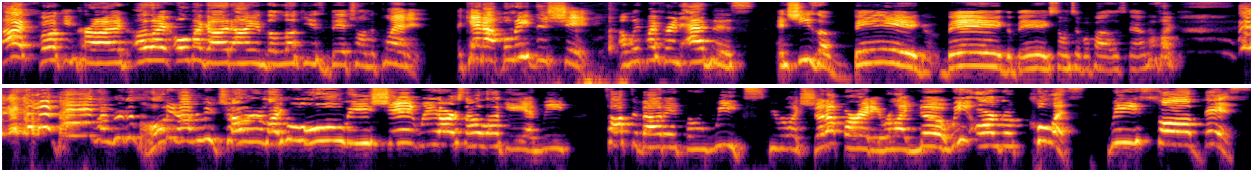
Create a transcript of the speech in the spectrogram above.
I fucking cried. I like, oh my god, I am the luckiest bitch on the planet. I cannot believe this shit. I'm with my friend Agnes, and she's a big, big, big Stone Temple Pilots fan. I was like, Agnes, oh my god! Like we're just holding on to each other, like holy shit, we are so lucky. And we talked about it for weeks. We were like, shut up already. We're like, no, we are the coolest. We saw this.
